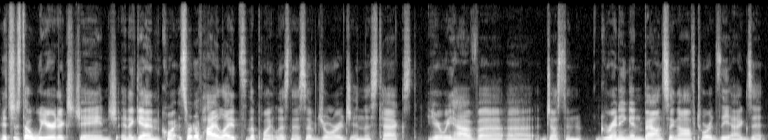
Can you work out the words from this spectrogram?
It's just a weird exchange, and again, qu- sort of highlights the pointlessness of George in this text. Here we have uh, uh Justin grinning and bouncing off towards the exit.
